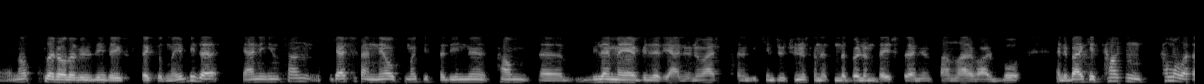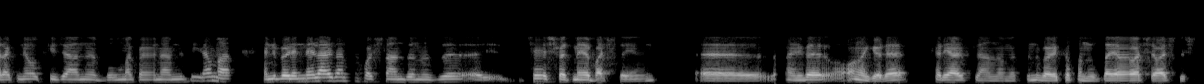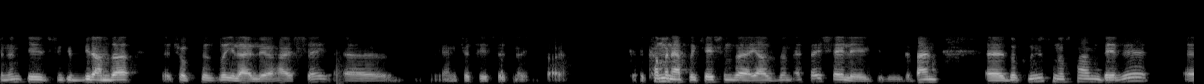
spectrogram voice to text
E, notları olabildiğince yüksek tutmayı. Bir de yani insan gerçekten ne okumak istediğini tam e, bilemeyebilir. Yani üniversitenin ikinci, üçüncü senesinde bölüm değiştiren insanlar var. Bu hani belki tam tam olarak ne okuyacağını bulmak önemli değil ama hani böyle nelerden hoşlandığınızı e, keşfetmeye başlayın. E, hani ve ona göre kariyer planlamasını böyle kafanızda yavaş yavaş düşünün ki çünkü bir anda e, çok hızlı ilerliyor her şey. E, yani kötü hissetmeyin sonra. Common Application'da yazdığım essay şeyle ilgiliydi. Ben e, 9. sınıftan beri e,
